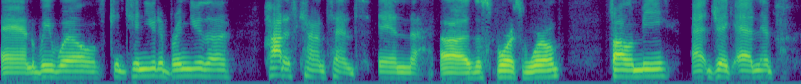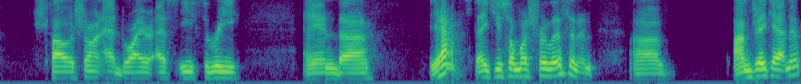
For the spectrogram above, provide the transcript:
and we will continue to bring you the hottest content in uh, the sports world. Follow me at Jake Adnip. Follow Sean at Dwyer SE3. And uh, yeah, thank you so much for listening. Uh, I'm Jake Adnip.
